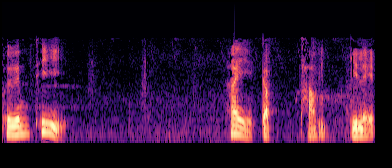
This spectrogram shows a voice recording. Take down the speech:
พื้นที่ให้กับธรรมกิเลส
